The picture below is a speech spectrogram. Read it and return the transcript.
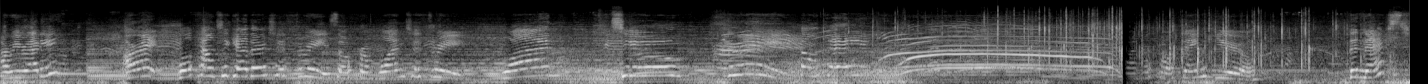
？Are we ready? All right, we'll count together to three. So from one to three. One, two, three. Wonderful, thank you. The next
